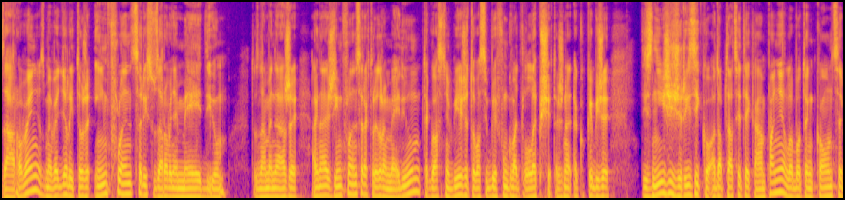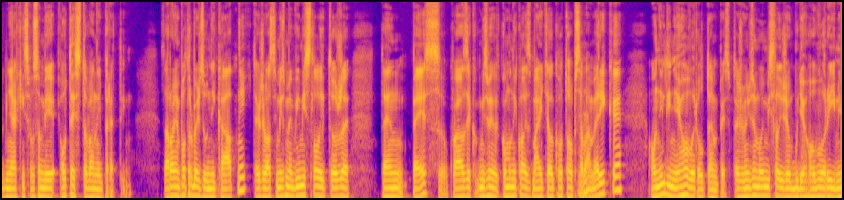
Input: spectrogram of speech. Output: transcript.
Zároveň sme vedeli to, že influencery sú zároveň aj médium. To znamená, že ak nájdeš influencera, ktorý je zároveň médium, tak vlastne vieš, že to vlastne bude fungovať lepšie. Takže ako keby, že ty znížiš riziko adaptácie tej kampane, lebo ten koncept nejakým spôsobom je otestovaný predtým. Zároveň potrebuješ zunikátniť, takže vlastne my sme vymysleli to, že ten pes, kvázi, my sme komunikovali s majiteľkou toho psa mm. v Amerike a on nikdy nehovoril ten pes. Takže my sme mysleli, že bude hovoriť, my,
